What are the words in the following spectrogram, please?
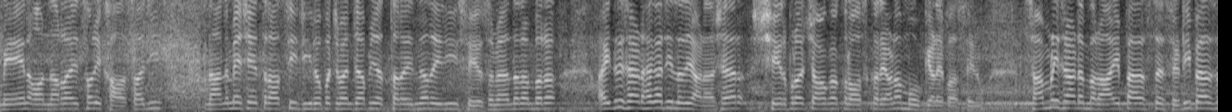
ਮੇਨ ਓਨਰ ਆ, ਇੱਥੋਂ ਦੀ ਖਾਲਸਾ ਜੀ। 9683055075 ਇਹਨਾਂ ਦੇ ਜੀ ਸੇਲਸਮੈਨ ਦਾ ਨੰਬਰ ਆ ਇਧਰਲੀ ਸਾਈਡ ਹੈਗਾ ਜੀ ਲੁਧਿਆਣਾ ਸ਼ਹਿਰ, ਸ਼ੇਰਪੁਰਾ ਚੌਂਕ ਕ੍ਰਾਸ ਕਰਿਆ ਹੋਣਾ ਮੋਗੇ ਵਾਲੇ ਪਾਸੇ ਨੂੰ। ਸਾਹਮਣੀ ਸਾਈਡ ਮਰਾਜ ਪੈਲਸ ਤੇ ਸਿਟੀ ਪੈਲਸ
